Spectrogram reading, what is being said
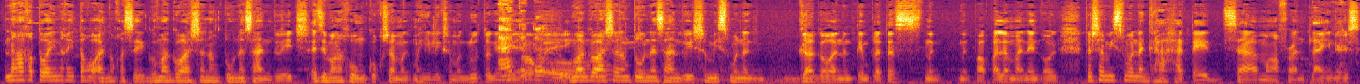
nakakatawa yung nakita ko ano kasi, gumagawa siya ng tuna sandwich. Kasi mga home cook siya, mag- mahilig siya magluto, Ah, ganyan. totoo. Okay. Gumagawa siya ng tuna sandwich, siya mismo naggagawa ng timpla, tapos nag, nagpapalaman and all. Tapos siya mismo naghahatid sa mga frontliners.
